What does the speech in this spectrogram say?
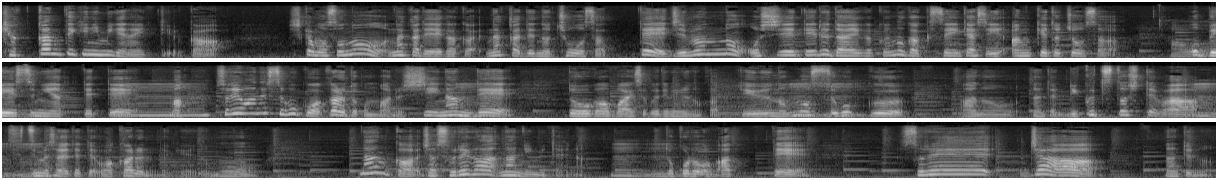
客観的に見てないっていうかしかもその中で描か中での調査って自分の教えている大学の学生に対してアンケート調査をベースにやってて、うんまあ、それはねすごく分かるところもあるしなんで動画を倍速で見るのかっていうのもすごく、あのなんて理屈としてはうんうん。説明されてて分かるんだけれども、なんかじゃあそれが何みたいなところがあって、それじゃあなんていうの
